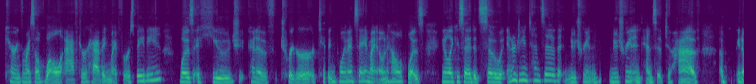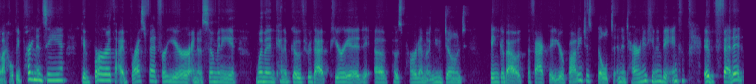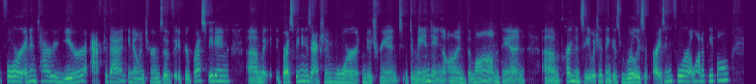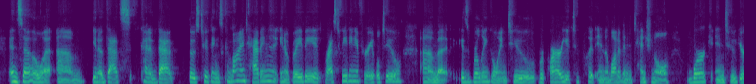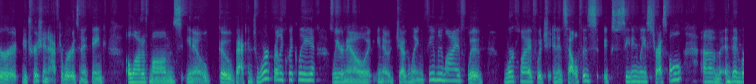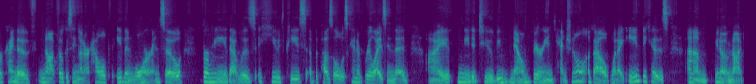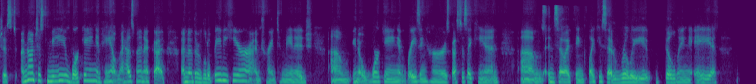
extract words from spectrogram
caring for myself well after having my first baby was a huge kind of trigger or tipping point i'd say in my own health was you know like you said it's so energy intensive nutrient nutrient intensive to have a you know a healthy pregnancy give birth i breastfed for a year. I know so many women kind of go through that period of postpartum and you don't think about the fact that your body just built an entire new human being. It fed it for an entire year after that, you know, in terms of if you're breastfeeding, um, breastfeeding is actually more nutrient demanding on the mom than um, pregnancy, which I think is really surprising for a lot of people. And so, um, you know, that's kind of that those two things combined having you know baby breastfeeding if you're able to um, is really going to require you to put in a lot of intentional work into your nutrition afterwards. And i think a lot of moms you know go back into work really quickly. We are now you know juggling family life with work life which in itself is exceedingly stressful. Um, and then we're kind of not focusing on our health even more. And so for me, that was a huge piece of the puzzle was kind of realizing that I needed to be now very intentional about what I eat because um, you know, I'm not just I'm not just me working and hanging out with my husband. I've got another little baby here. I'm trying to manage, um, you know, working and raising her as best as I can. Um, and so I think, like you said, really building a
